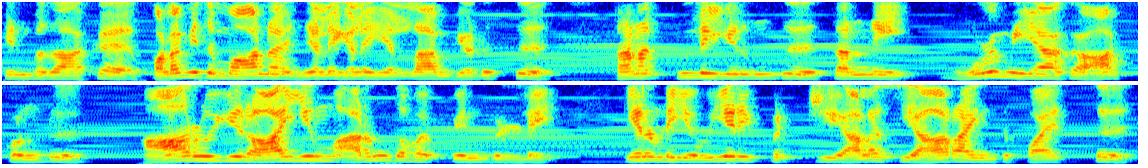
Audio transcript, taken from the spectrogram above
என்பதாக பலவிதமான நிலைகளை எல்லாம் எடுத்து தனக்குள்ளே இருந்து தன்னை முழுமையாக ஆட்கொண்டு ஆறுயிர் ஆயும் அருந்தவ பெண் பிள்ளை என்னுடைய உயிரை பற்றி அலசி ஆராய்ந்து பார்த்து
